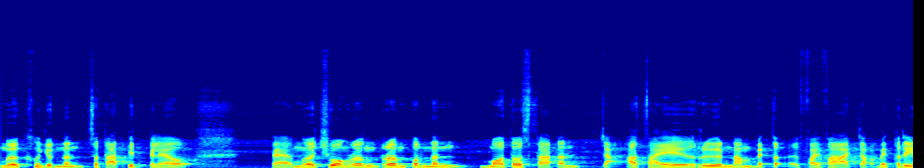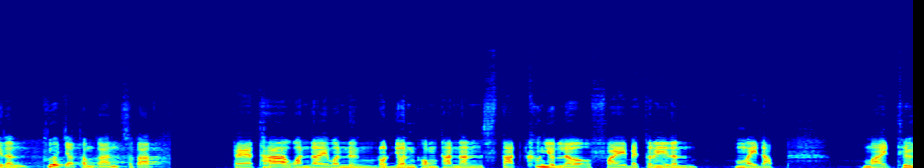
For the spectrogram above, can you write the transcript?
เมื่อเครื่องยนต์นั้นสตาร์ทติดไปแล้ว แต่เมื่อช่วงเริ่มเริ่มต้นนั้นมอเตอร์สตาร์ทนั้นจะอาศัยหรือนำแบตเตอร์ไฟฟ้าจากแบตเตอรี่นั้นเพื่อจะทำการสตาร์ท แต่ถ้าวันใดวันหนึ่ง รถยนต์ของท่านนั้นสตาร์ทเครื่องยนต์แล้วไฟแบตเตอรี่นั้นไม่ดับ หมายถึง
